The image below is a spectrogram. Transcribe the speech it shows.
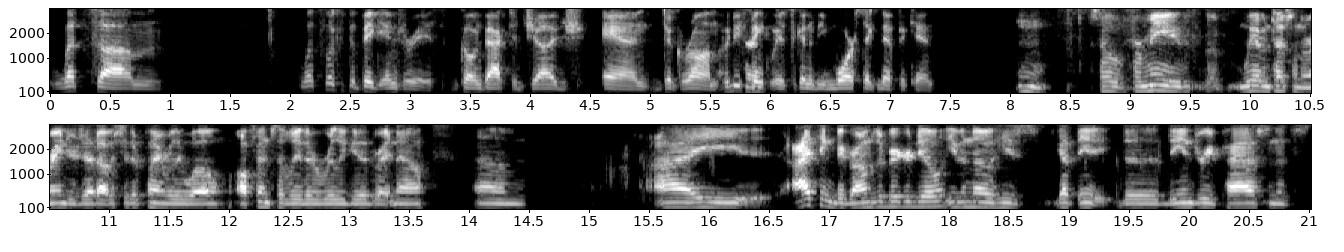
let's um, let's look at the big injuries going back to Judge and DeGrom. Who do you think is going to be more significant? Mm. So for me, we haven't touched on the Rangers yet. Obviously, they're playing really well offensively. They're really good right now. Um, I I think Degrom's a bigger deal, even though he's got the the the injury past, and it's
